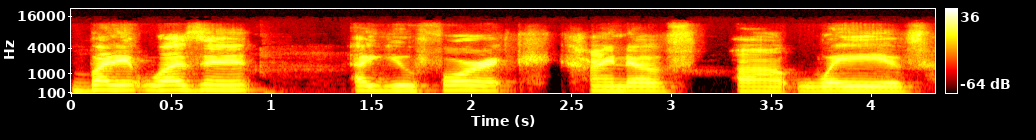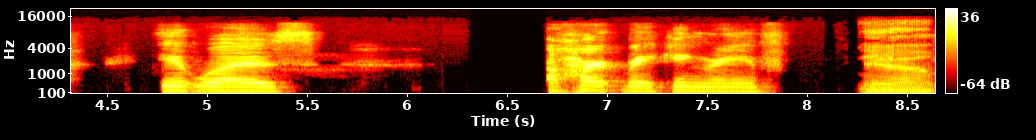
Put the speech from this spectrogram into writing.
but it wasn't a euphoric kind of uh, wave. It was a heartbreaking rave yeah.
